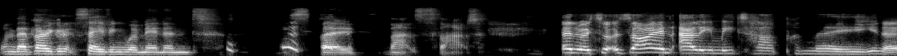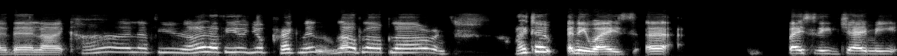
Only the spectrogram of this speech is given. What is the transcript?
and they're very good at saving women, and so that's that. Anyway, so Isaiah and Ali meet up, and they, you know, they're like, oh, "I love you, I love you, and you're pregnant," and blah blah blah. And I don't. Anyways, uh, basically, Jamie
